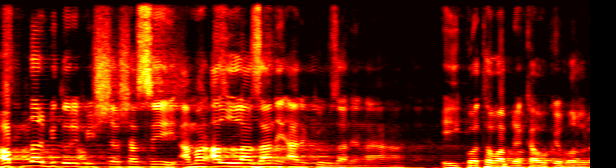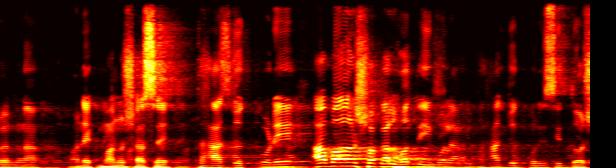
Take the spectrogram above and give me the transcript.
আপনার ভিতরে বিশ্বাস আছে, আমার আল্লাহ জানে আর কেউ জানে না। এই কথাও আপনি কাউকে বলবেন না। অনেক মানুষ আছে তাহাজত পড়ে, আবার সকাল হতেই বলে, আমি তাহাজত পড়েছি দশ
